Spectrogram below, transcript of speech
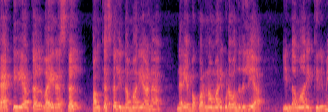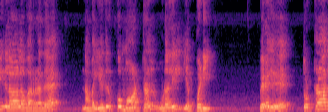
பாக்டீரியாக்கள் வைரஸ்கள் பங்கஸ்கள் இந்த மாதிரியான நிறைய இப்போ கொரோனா மாதிரி கூட வந்தது இல்லையா? இந்த மாதிரி கிருமிகளால் வர்றதை நம்ம எதிர்க்கும் ஆற்றல் உடலில் எப்படி? பிறகு தொற்றாத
